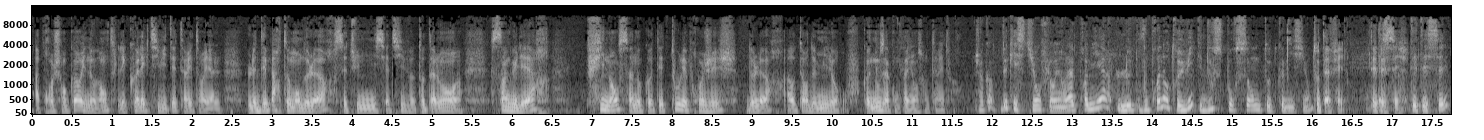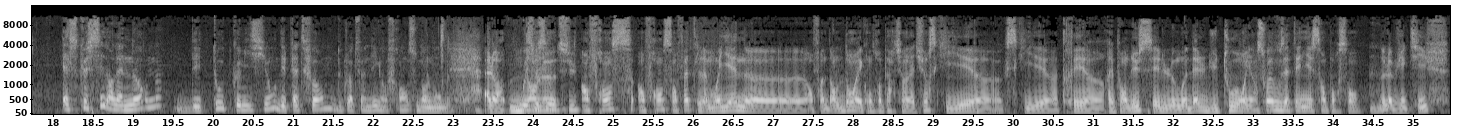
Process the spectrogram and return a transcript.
approche encore innovante, les collectivités territoriales. Le département de l'Eure, c'est une initiative totalement euh, singulière, finance à nos côtés tous les projets de l'Eure à hauteur de 1000 euros que nous accompagnons sur le territoire. J'ai encore deux questions, Florian. La première, le- vous prenez entre 8 et 12% de taux de commission? Tout à fait. TTC. Est-ce que c'est dans la norme des taux de commission des plateformes de crowdfunding en France ou dans le monde? Alors, dans le- en France, en France, en fait, la moyenne, euh, enfin, dans le don et contrepartie en nature, ce qui est, euh, ce qui est euh, très euh, répandu, c'est le modèle du tout ou rien. Soit vous atteignez 100% Mhm. de l'objectif,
